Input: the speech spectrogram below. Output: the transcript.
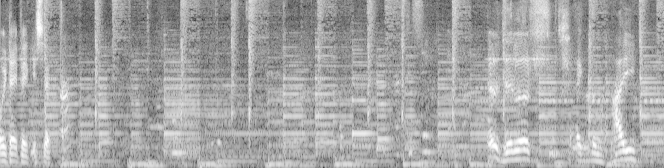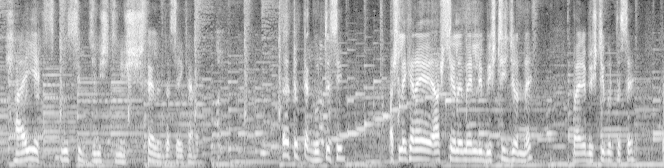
ওই টাইপের কিছু একটা। একদম হাই হাই এক্সক্লুসিভ জিনিস জিনিস সেল হতেছে এখানে টুকটাক ঘুরতেছি। আসলে এখানে আসছি হলে মেনলি বৃষ্টির জন্য বাইরে বৃষ্টি পড়তেছে। তো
